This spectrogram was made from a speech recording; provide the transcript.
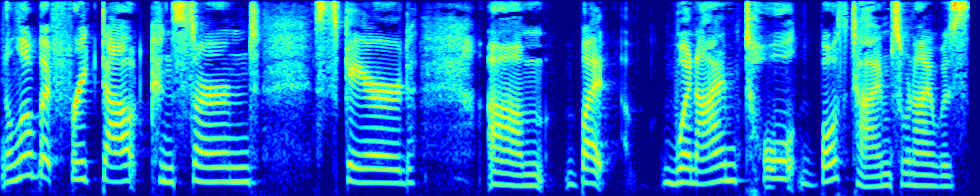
a little bit freaked out, concerned, scared. Um, but when I'm told both times when I was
